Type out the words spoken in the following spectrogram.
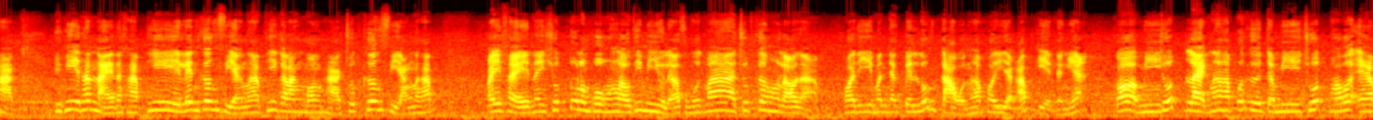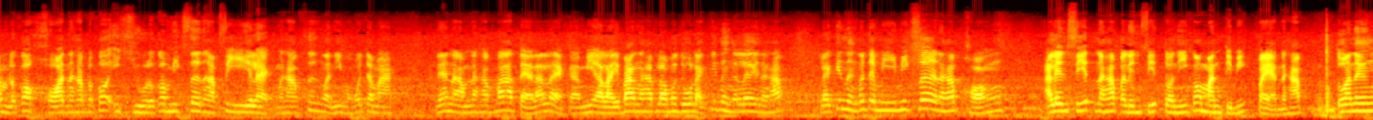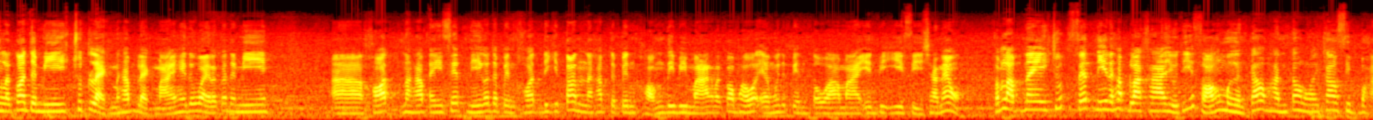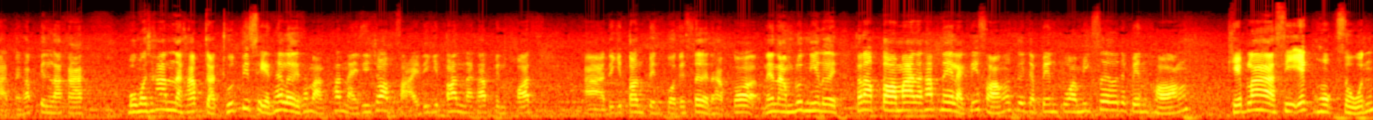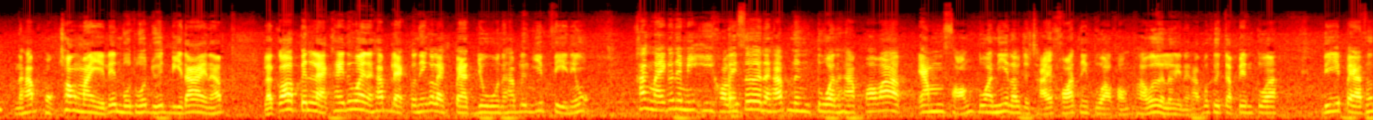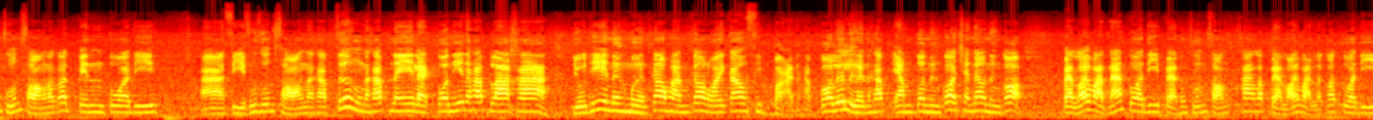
หากพี่ๆท่านไหนนะครับ ที่เล่นเครื่องเสียงนะครับ ที่กำลังมองหาชุดเครื่องเสียงนะครับ ไปใส่ในชุดตู้ลำโพงของเราที่มีอยู่แล้ว สมมุติว่าชุดเครื่องของเราเนี่ยพอดีมันยังเป็นรุ่นเก่านะครับ พอดีอยากอัปเกรดอย่างเงี้ยก็มีชุดแหลกนะครับ ก็คือจะมีชุด power amp แล้วก็คอร์ดนะครับ แล้วก็ EQ แล้วก็มิกเซอร์นะครับฟรีแหลกนะครับ ซึ่งวันนี้ผมก็จะมาแนะนำนะครับว่าแต่ละแหลกมีอะไรบ้างนะครับ เรามาดูแหลกที่หนึ่งกันเลยนะครับแหลกที่หนึ่งก็จะมีมิกเซอร์นะครับของ อาเลนซิสนะครับอาเลนซิสตัวนี้ก็มันติมิก8นะครับตัวหนึ่งแล้วก็จะมีชุดแหลกนะครับแหลกไม้ให้ด้วย แล้วก็จะมีอ่าคอสนะครับในเซตนี้ก็จะเป็นคอสดิจิตอลนะครับจะเป็นของ DB Mark แล้วก็ Power M ก็จะเป็นตัว My NPE 4 Channel สำหรับในชุดเซตนี้นะครับราคาอยู่ที่ 29,990 บาทนะครับเป็นราคาโปรโมชั่นนะครับจัดชุดพิเศษให้เลยสำหรับท่านไหนที่ชอบสายดิจิตอลนะครับเป็นคอสดิจิตอลเป็นโปรเซสเซอร์นะครับก็แนะนำรุ่นนี้เลยสำหรับต่อมานะครับในแหลกที่ 2 ก็คือจะเป็นตัวมิกเซอร์ก็จะเป็นของ เคปล่า CX 60นะครับ6ช่องไมค์เล่นบลูทูธ USB ได้นะครับ แล้วก็เป็นแหลกให้ด้วยนะครับแหลกตัวนี้ก็แหลก 8U นะครับหรือ 24 นิ้ว ข้างในก็จะมี equalizer นะครับหนึ่งตัวนะครับ เพราะว่าแอมสองตัวนี้เราจะใช้คอร์สในตัวของ power เลยนะครับ ก็คือจะเป็นตัว D8002 แล้วก็เป็นตัว D อ่า4002 นะครับ ซึ่งนะครับในแหลกตัวนี้นะครับ ราคาอยู่ที่ 19,990 บาทนะครับ ก็เหลือๆนะครับ แอมตัวหนึ่งก็ชแนลหนึ่งก็ 800 วัตต์นะ ตัว D8002 ข้างละ 800 วัตต์ แล้วก็ตัว D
